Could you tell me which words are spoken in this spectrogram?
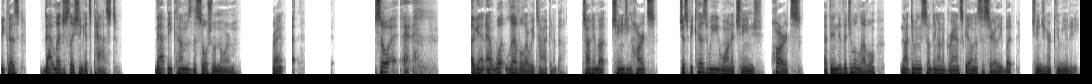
because that legislation gets passed. That becomes the social norm, right? Uh, So, uh, again, at what level are we talking about? Talking about changing hearts just because we want to change hearts at the individual level, not doing something on a grand scale necessarily, but changing our community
